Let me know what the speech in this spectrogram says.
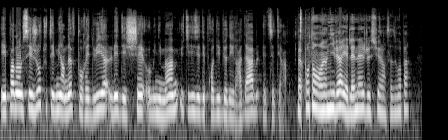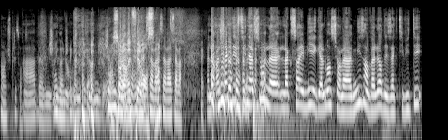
Et pendant le séjour, tout est mis en œuvre pour réduire les déchets au minimum, utiliser des produits biodégradables, etc. Bah, pourtant, en hiver, il y a de la neige dessus, alors ça se voit pas. Non, je plaisante. Ah bah oui. je rigole, non, je rigole, on je rigole. Je On sent la je rigole, référence, Ça va, hein. ça va, ça va. Ouais. Alors, à chaque destination, la- l'accent est mis également sur la mise en valeur des activités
